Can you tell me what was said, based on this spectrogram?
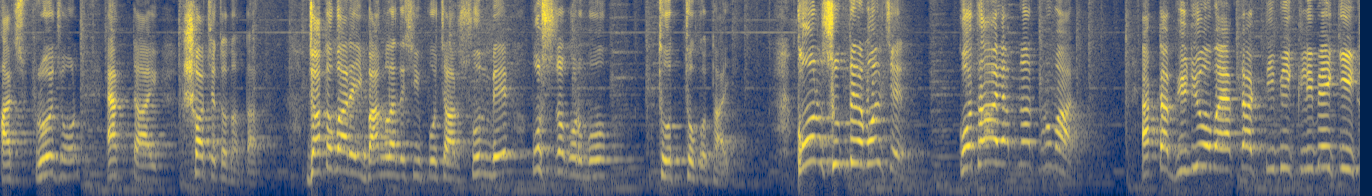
আজ প্রয়োজন একটাই সচেতনতা। যতবার এই বাংলাদেশি প্রচার শুনবে, প্রশ্ন করব, তথ্য কোথায়? কোন সূত্রে বলছেন? কোথায় আপনার প্রমাণ? একটা ভিডিও বা একটা টিভি ক্লিপে কি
